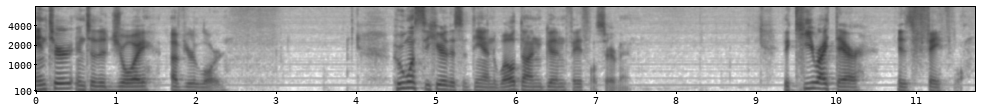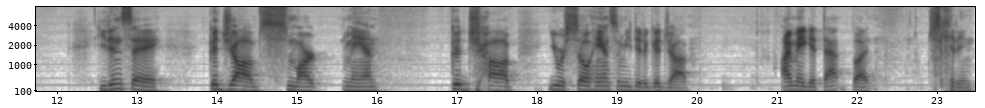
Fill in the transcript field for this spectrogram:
Enter into the joy of your Lord. Who wants to hear this at the end? Well done, good and faithful servant. The key right there is faithful. He didn't say, Good job, smart man. Good job. You were so handsome. You did a good job. I may get that, but just kidding,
